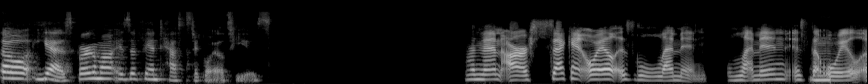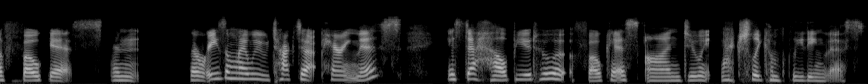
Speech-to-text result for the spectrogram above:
so, yes, bergamot is a fantastic oil to use. And then our second oil is lemon. Lemon is the mm. oil of focus. And the reason why we talked about pairing this is to help you to focus on doing actually completing this,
